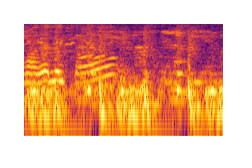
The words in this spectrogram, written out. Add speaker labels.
Speaker 1: vamos a little y todo.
